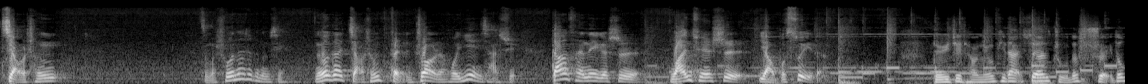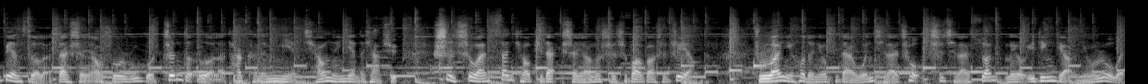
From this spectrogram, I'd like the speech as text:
搅成，怎么说呢？这个东西能够给它搅成粉状，然后咽下去。刚才那个是完全是咬不碎的。对于这条牛皮带，虽然煮的水都变色了，但沈阳说，如果真的饿了，他可能勉强能咽得下去。试吃完三条皮带，沈阳的试吃报告是这样的：煮完以后的牛皮带闻起来臭，吃起来酸，没有一丁点儿牛肉味。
